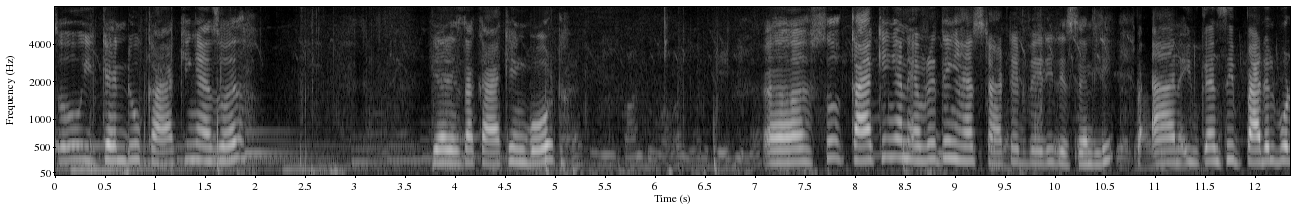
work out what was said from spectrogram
So you can do kayaking as well? here is the kayaking board uh, so kayaking and everything has started very recently and you can see paddleboard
